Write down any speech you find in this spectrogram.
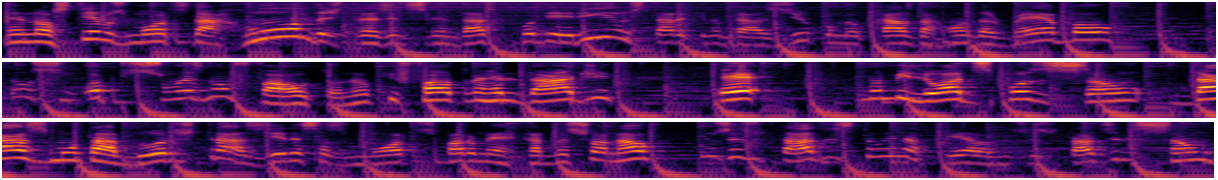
Né, nós temos motos da Honda de 300 cilindradas que poderiam estar aqui no Brasil, como é o caso da Honda Rebel. Então, assim, opções não faltam. Né? O que falta, na realidade, é uma melhor disposição das montadoras de trazer essas motos para o mercado nacional e os resultados estão aí na tela. Os resultados eles são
